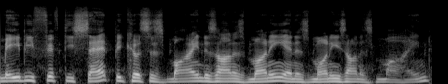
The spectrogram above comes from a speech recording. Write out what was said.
Maybe 50 Cent because his mind is on his money and his money's on his mind.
